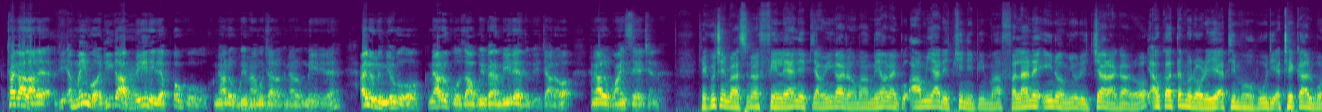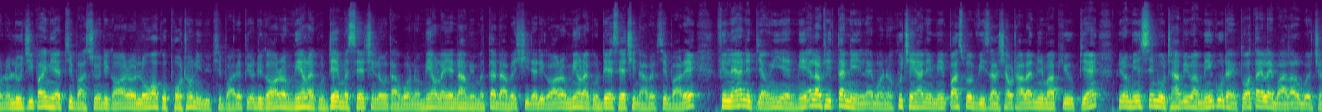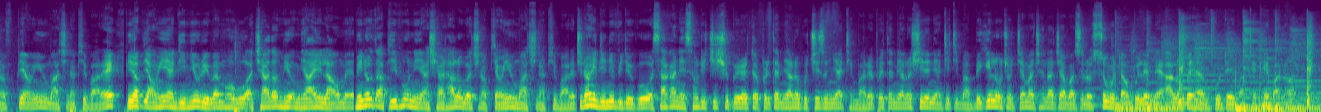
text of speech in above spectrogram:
အထက်ကလာတဲ့ဒီအမိတ်ကိုအဓိကပေးနေတဲ့ပုံကိုခင်ဗျားတို့ဝေဖန်ဖို့ကြတော့ခင်ဗျားတို့မေ့နေတယ်အဲ့လိုလူမျိုးကိုခင်ဗျားတို့ကိုစားဝေဖန်ပေးတဲ့သူတွေကြတော့ခင်ဗျားတို့ဝိုင်းဆဲခြင်းတယ်ကဲ ယခုချိန်မှာကျွန်တော်ဖင်လန်နဲ့ပြောင်းရင်းကတော့မှမင်းအောင်လိုက်ကိုအားမရတွေဖြစ်နေပြီးမှဖလန်နဲ့အင်းတော်မျိုးတွေကြာတာကတော့အောက်ကတက်မတော်တွေရဲ့အဖြစ်မဟုတ်ဘူးဒီအထက်ကလို့ပေါ့နော်လူကြီးပိုင်းတွေရဲ့အဖြစ်ပါဆိုရင်ဒီကောင်ကတော့လုံးဝကိုပေါ်ထုတ်နေပြီဖြစ်ပါတယ်ပြီးတော့ဒီကောင်ကတော့မင်းအောင်လိုက်ကိုတဲ့မဆဲချင်လို့တာပေါ့နော်မင်းအောင်လိုက်ရဲ့နာမည်မတက်တာပဲရှိတယ်ဒီကောင်ကတော့မင်းအောင်လိုက်ကိုတဲ့ဆဲချင်တာပဲဖြစ်ပါတယ်ဖင်လန်ကနေပြောင်းရင်းရဲ့မင်းအဲ့လောက်ထိတက်နေလဲပေါ့နော်ခုချိန်ကနေမင်း passport visa လျှောက်ထားလိုက်မြန်မာပြည်ပြန်ပြီးတော့မင်းစင်မှုထားပြီးမှမင်းကိုယ်တိုင်သွားတိုက်လိုက်ပါလားလို့ပဲကျွန်တော်ပြောင်းရင်းယူမှာချင်တာဖြစ်ပါတယ်ပြီးတော့ပြောင်းရင်းရဲ့ဒီမျိုးတွေပဲမဟုတ်ဘူးအခြားသောမျိုးအများကြီးလာအောင်မယ်မင်းတို့သာပြေးဖို့နေရာရှာထားလို့ပဲကျွန်တော်ပြောင်းရင်းယူမှာချင်တာဖြစ်ပါတယ်ကျွန်တော်ဒီနေ့ဗီဒီယိုကိုအစားကနေဆုံးထိကြည့်ရှုပေးတဲ့အတွက်ပရိသတ်များလုံးကိုကျေးဇူးများတင်ပါတယ်ပရိသတ်များလုံးရှိတဲ့နေရာတီတီမှာဘေကင်းလုံးချုံကျမ်းမချမ်းသာကြပါစေလို့ဆုမတောင်းပေးလိုက်နဲ့အားလုံးပဲ have a good day ပါထက်ခဲပါနော်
